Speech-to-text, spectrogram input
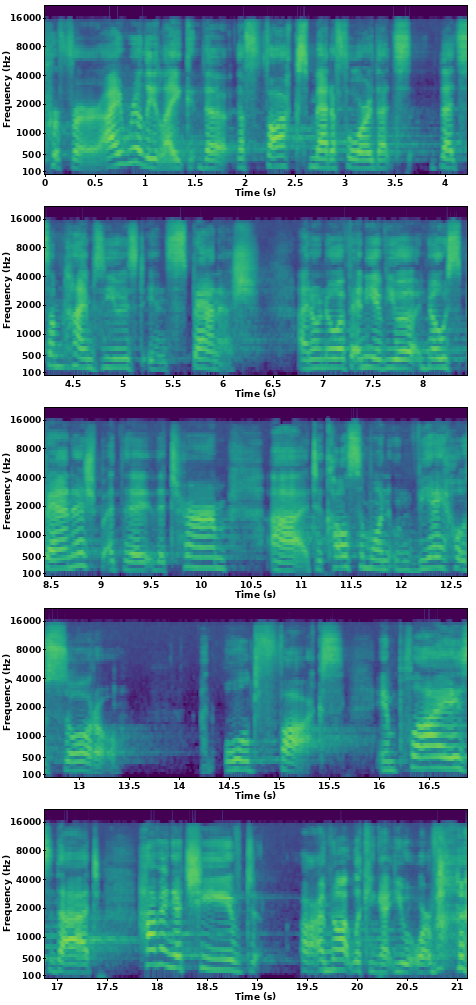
prefer, I really like the, the fox metaphor that's, that's sometimes used in Spanish. I don't know if any of you know Spanish, but the, the term uh, to call someone un viejo zorro, an old fox, implies that having achieved I'm not looking at you, Orb.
